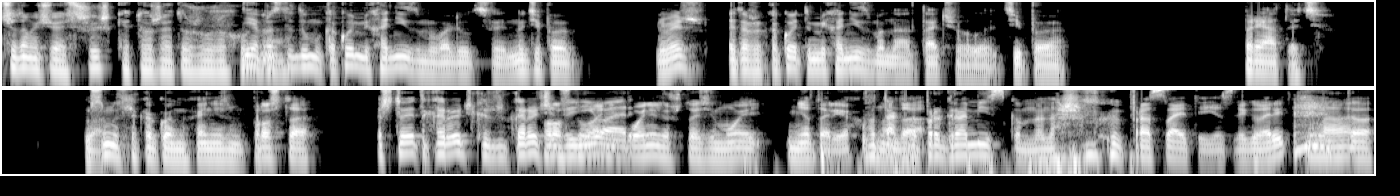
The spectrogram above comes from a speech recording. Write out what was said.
Что там еще есть? Шишки тоже, это же уже хуйня. я просто думаю, какой механизм эволюции? Ну, типа, понимаешь, это же какой-то механизм она оттачивала, типа, прятать. В смысле, какой механизм? Просто что это, короче, кор- короче, Просто для нее они поняли, что зимой нет орехов. вот так надо на программистском на нашем про сайты, если говорить, на- то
